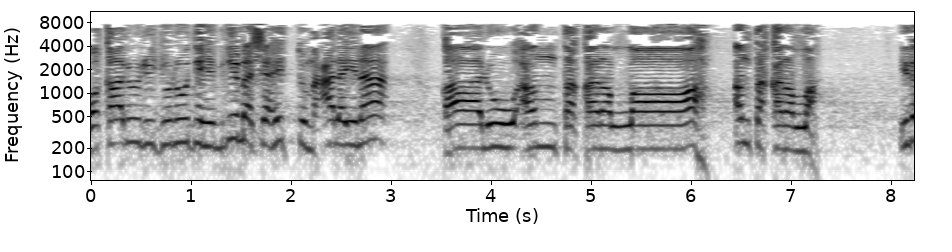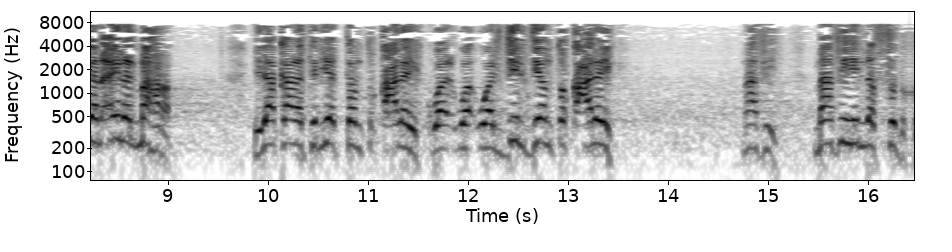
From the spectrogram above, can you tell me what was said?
وقالوا لجلودهم لم شهدتم علينا؟ قالوا أنطقنا الله أنطقنا الله. إذا أين المهرب؟ إذا كانت اليد تنطق عليك والجلد ينطق عليك. ما فيه ما فيه إلا الصدق.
